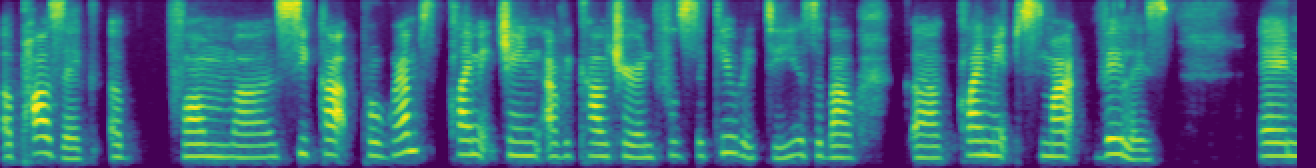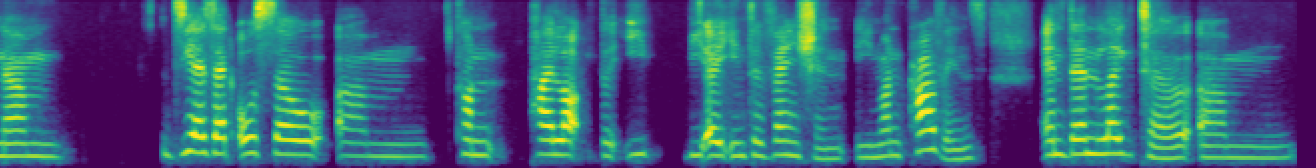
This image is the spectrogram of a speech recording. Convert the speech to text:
a project uh, from uh, programs, climate change, agriculture, and food security. It's about uh, climate smart village. And um, GIZ also um, pilot the EBA intervention in one province. And then later, um,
